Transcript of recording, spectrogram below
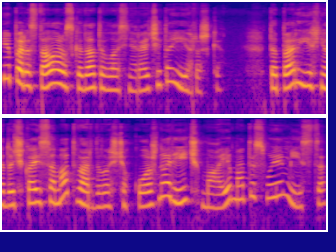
і перестала розкидати власні речі та іграшки. Тепер їхня дочка і сама твердила, що кожна річ має мати своє місце,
